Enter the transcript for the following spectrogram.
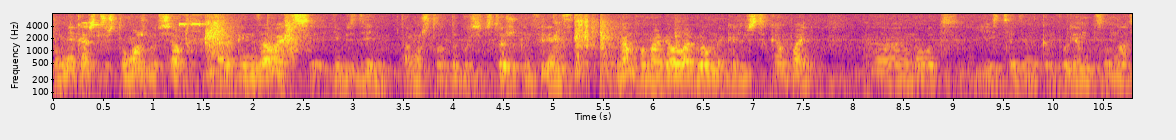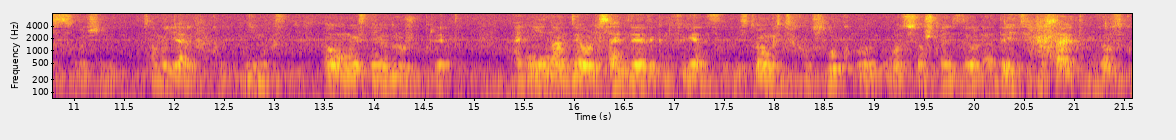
Но мне кажется, что можно все организовать и без денег. Потому что, допустим, с той же конференции нам помогало огромное количество компаний. А, Ну вот, есть один конкурент у нас очень самый ярый такой, Nimax. Ну, мы с ними дружим при этом. Они нам делали сайт для этой конференции. И стоимость их услуг, вот, вот все, что они сделали, адейтику, сайт, верстку,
